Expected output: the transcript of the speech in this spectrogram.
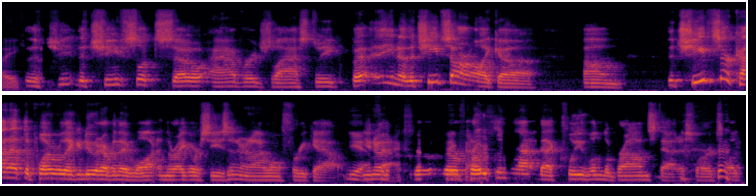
Like the Chief, the Chiefs looked so average last week, but you know the Chiefs aren't like a. Um, the Chiefs are kind of at the point where they can do whatever they want in the regular season, and I won't freak out. Yeah, you know facts. they're, they're Big facts. approaching that that Cleveland LeBron status where it's like,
